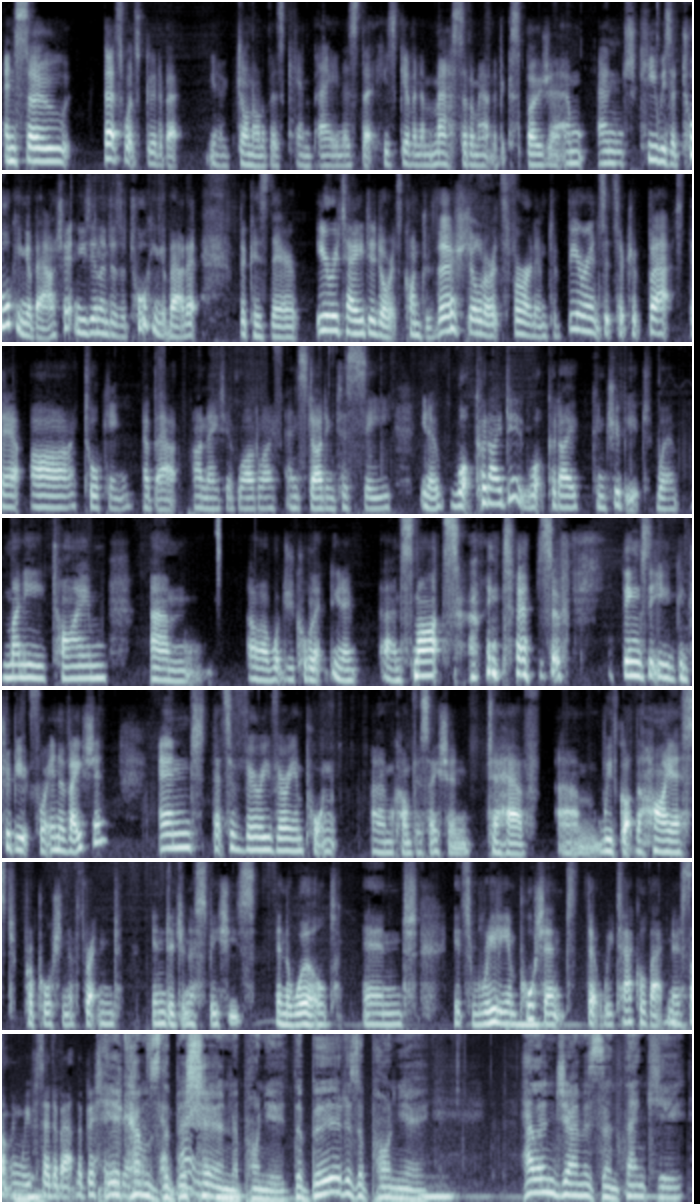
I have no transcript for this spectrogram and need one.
And so that's what's good about you know John Oliver's campaign is that he's given a massive amount of exposure and and Kiwis are talking about it New Zealanders are talking about it because they're irritated or it's controversial or it's foreign interference etc but they are talking about our native wildlife and starting to see you know what could I do? What could I contribute? Where money time um uh, what do you call it? You know um, smarts in terms of things that you can contribute for innovation. And that's a very very important um, conversation to have. Um, we've got the highest proportion of threatened indigenous species in the world. And it's really important that we tackle that. You know, something we've said about the bittern. Here comes the bittern upon you. The bird is upon you. Helen Jamieson, thank you.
